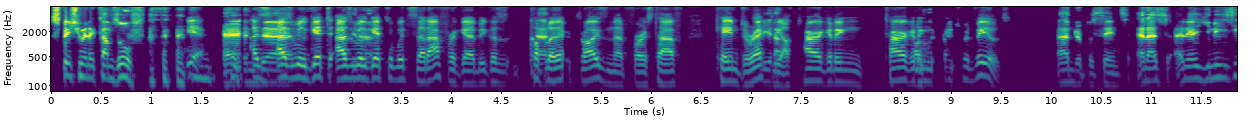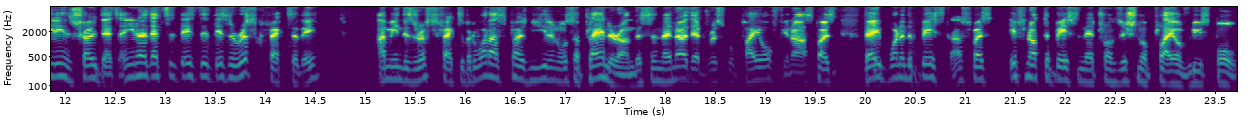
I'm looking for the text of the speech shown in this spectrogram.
Especially when it comes off. yeah, and, as, uh, as, we'll get to, as we'll know, get to with South Africa, because a couple uh, of their tries in that first half came directly yeah. off targeting targeting the French midfield. Hundred percent, and as and uh, New Zealand showed that, and you know that's a, there's there's a risk factor there. I mean, there's a risk factor, but what I suppose New Zealand also planned around this, and they know that risk will pay off. You know, I suppose they one of the best, I suppose, if not the best in their transitional play of loose ball.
